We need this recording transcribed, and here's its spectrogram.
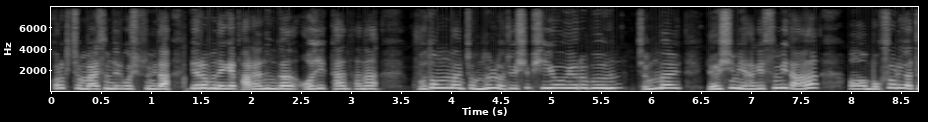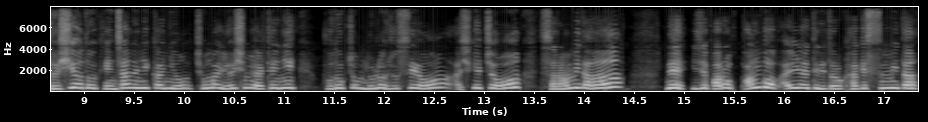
그렇게 좀 말씀드리고 싶습니다. 여러분에게 바라는 건 오직 단 하나. 구독만 좀 눌러주십시오, 여러분. 정말 열심히 하겠습니다. 어, 목소리가 더 쉬어도 괜찮으니까요. 정말 열심히 할 테니 구독 좀 눌러주세요. 아시겠죠? 사랑합니다. 네, 이제 바로 방법 알려드리도록 하겠습니다.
